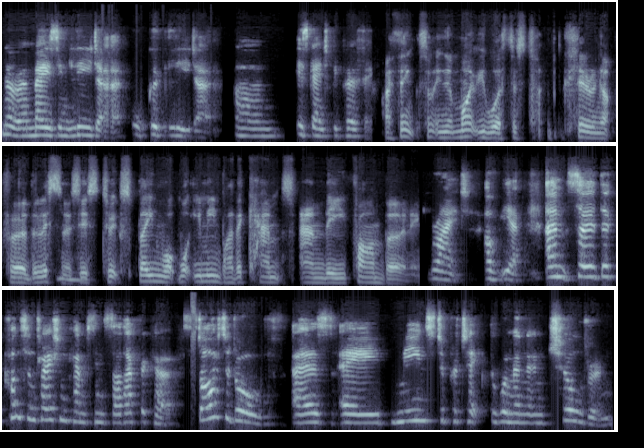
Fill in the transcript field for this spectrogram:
no amazing leader or good leader um, is going to be perfect. I think something that might be worth just t- clearing up for the listeners mm-hmm. is to explain what, what you mean by the camps and the farm burning. Right. Oh, yeah. Um, so the concentration camps in South Africa started off as a means to protect the women and children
